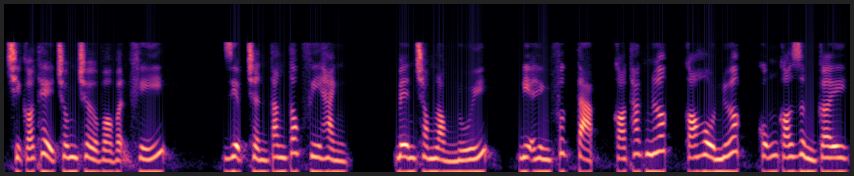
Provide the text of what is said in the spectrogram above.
Chỉ có thể trông chờ vào vận khí. Diệp Trần tăng tốc phi hành. Bên trong lòng núi, địa hình phức tạp, có thác nước, có hồ nước, cũng có rừng cây.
